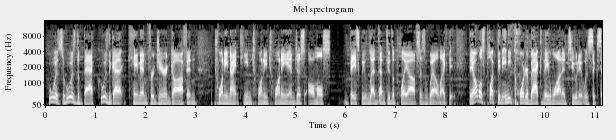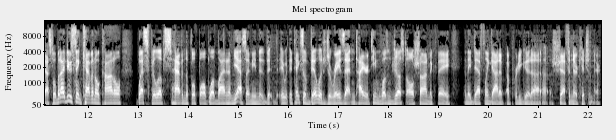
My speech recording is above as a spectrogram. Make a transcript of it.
who was, who was the back, who was the guy that came in for Jared Goff in 2019, 2020, and just almost basically led them through the playoffs as well. Like they, they almost plucked in any quarterback they wanted to, and it was successful. But I do think Kevin O'Connell, Wes Phillips having the football bloodline in them. Yes, I mean it, it, it, takes a village to raise that entire team. It wasn't just all Sean McVay, and they definitely got a, a pretty good uh, chef in their kitchen there.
